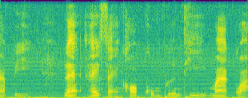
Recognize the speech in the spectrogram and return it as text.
5 ปี และให้แสงครอบคลุมพื้นที่มากกว่า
